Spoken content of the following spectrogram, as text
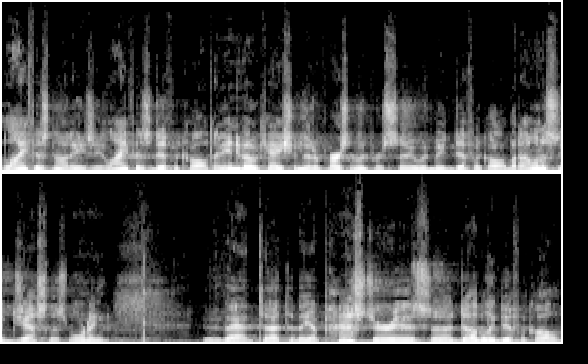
Life is not easy. Life is difficult, and any vocation that a person would pursue would be difficult. But I want to suggest this morning that uh, to be a pastor is uh, doubly difficult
